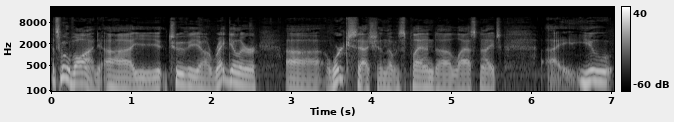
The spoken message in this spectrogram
Let's move on uh, to the uh, regular uh, work session that was planned uh, last night. Uh, you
